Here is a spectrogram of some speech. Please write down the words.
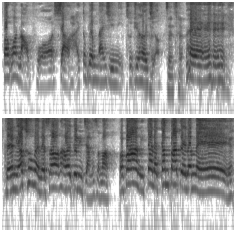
包括老婆、小孩都不用担心你出去喝酒。真的，嘿，可能你要出门的时候，他会跟你讲什么？爸爸，你带了干巴得了没？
